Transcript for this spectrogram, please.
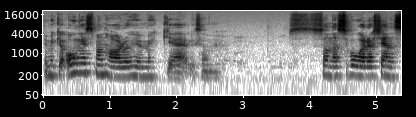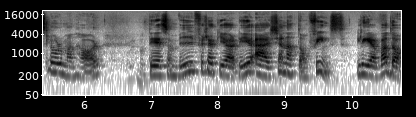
hur mycket ångest man har och hur mycket liksom, sådana svåra känslor man har. Det som vi försöker göra det är att erkänna att de finns. Leva dem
